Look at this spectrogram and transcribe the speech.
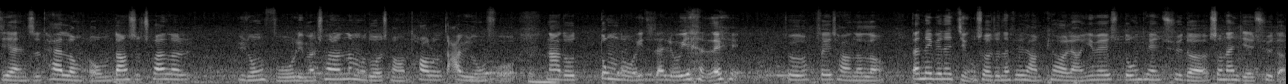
简直太冷了。我们当时穿了羽绒服，里面穿了那么多层，套了个大羽绒服，那都冻得我一直在流眼泪，就非常的冷。但那边的景色真的非常漂亮，因为是冬天去的，圣诞节去的，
